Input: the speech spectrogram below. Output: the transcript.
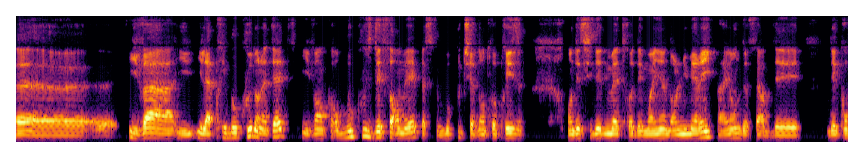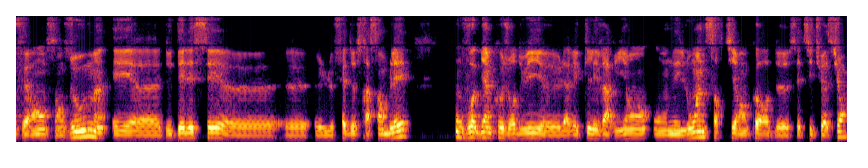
il va, il a pris beaucoup dans la tête. Il va encore beaucoup se déformer parce que beaucoup de chefs d'entreprise ont décidé de mettre des moyens dans le numérique, par exemple de faire des, des conférences en Zoom et euh, de délaisser euh, euh, le fait de se rassembler. On voit bien qu'aujourd'hui, avec les variants, on est loin de sortir encore de cette situation.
